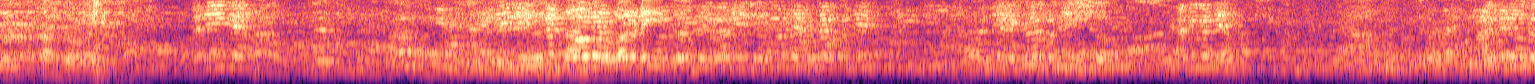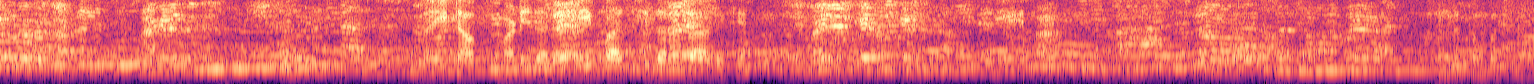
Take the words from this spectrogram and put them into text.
ದೇವಸ್ಥಾನದ ದೇವಸ್ಥಾನದ ಒಳಗಡೆ ಇದು ಆಫ್ ಮಾಡಿದ್ದಾರೆ ದೀಪ ಹಚ್ಚಿದಾರಲ್ಲ ಅದಕ್ಕೆ. ಇದು ಚೆನ್ನಾಗಿ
